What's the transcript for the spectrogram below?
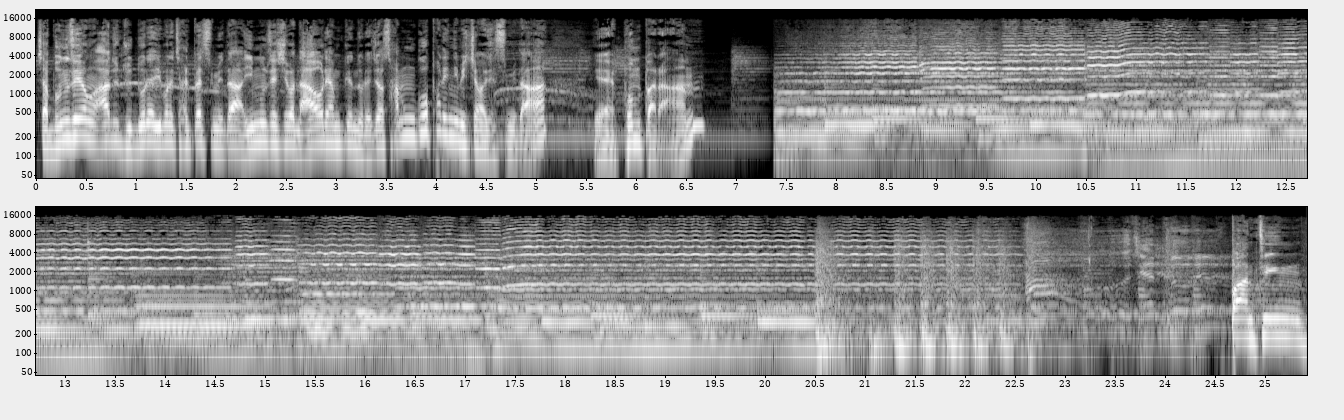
자, 문세영 아주 주- 노래 이번에 잘 뺐습니다. 이문세 씨와 나얼이 함께 노래죠. 3982님이 신청하셨습니다. 예, 봄바람. 반팅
